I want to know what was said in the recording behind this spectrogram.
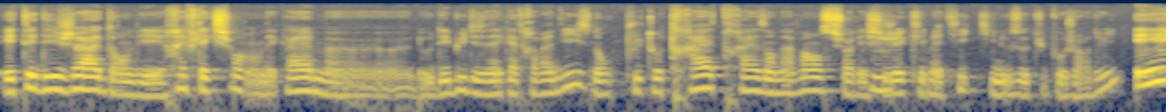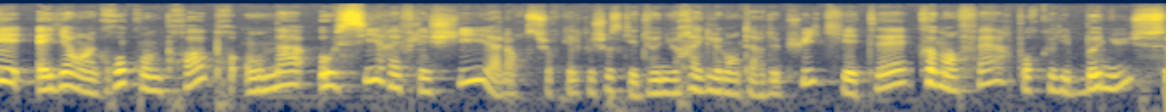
était déjà dans les réflexions. On est quand même euh, au début des années 90, donc plutôt très très en avance sur les mm. sujets climatiques qui nous occupent aujourd'hui. Et ayant un gros compte propre, on a aussi réfléchi alors sur quelque chose qui est devenu réglementaire depuis, qui était comment faire pour que les bonus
